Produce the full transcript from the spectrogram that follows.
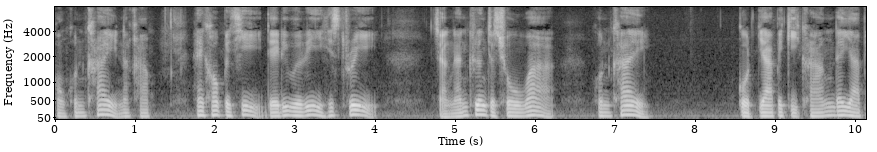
ของคนไข้นะครับ ให้เข้าไปที่ delivery history จากนั้นเครื่องจะโชว์ว่า คนไข้ กดยาไปกี่ครั้ง ได้ยาไป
